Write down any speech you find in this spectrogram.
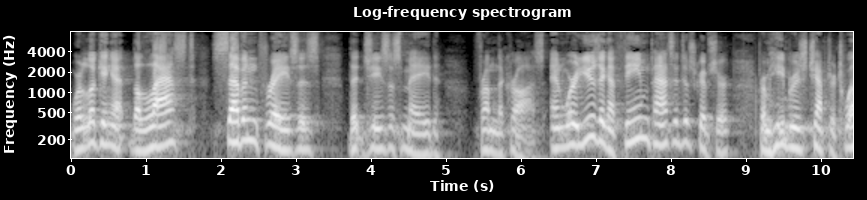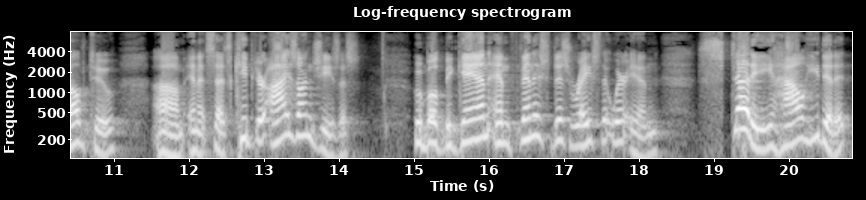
We're looking at the last seven phrases that Jesus made from the cross. And we're using a theme passage of Scripture from Hebrews chapter 12, 2. Um, and it says, Keep your eyes on Jesus who both began and finished this race that we're in, study how he did it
